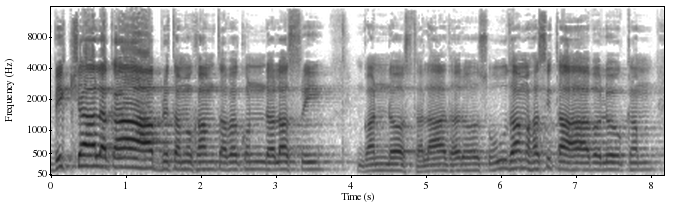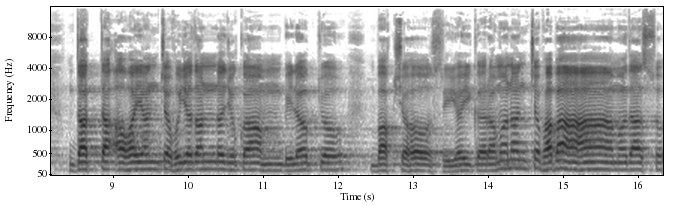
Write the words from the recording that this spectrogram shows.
भिक्षालकावृत मुखम तव कुंडल श्री गंडस्थलाधरो सूधम हसितावलोकम। दत्त अभयंच भुजदंडजुकम विलोक्यो वक्ष श्रीयकरमनंच भवामदासो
